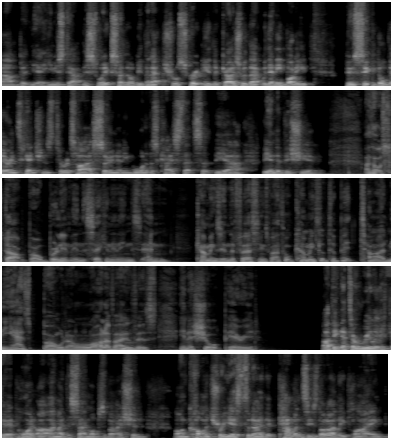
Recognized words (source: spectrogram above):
Um, but yeah, he missed out this week, so there'll be the natural scrutiny that goes with that. With anybody who signalled their intentions to retire soon, and in Warner's case, that's at the uh, the end of this year. I thought Stark bowled brilliantly in the second innings and Cummins in the first innings, but I thought Cummins looked a bit tired, and he has bowled a lot of overs in a short period. I think that's a really fair point. I, I made the same observation on commentary yesterday that Cummins is not only playing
